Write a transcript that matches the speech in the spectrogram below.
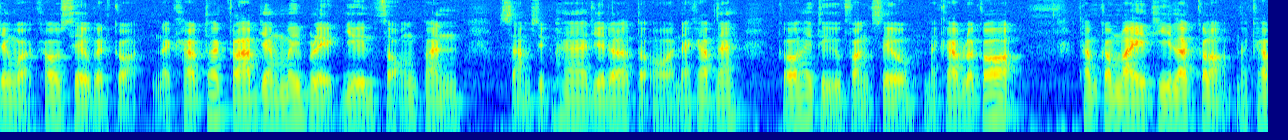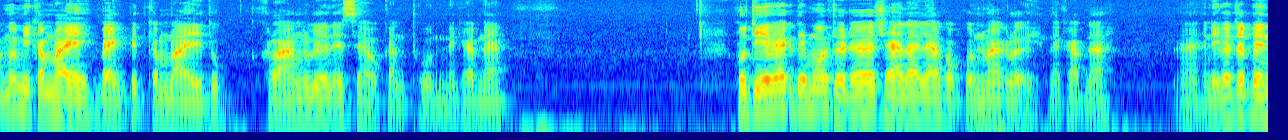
จังหวะเข้าเซลล์กันก่อนนะครับ ถ้ากราฟยังไม่เบรกยืน 2,035เยดอลลาร์ต่อออนนะครับนะก็ให้ถือฝั่งเซลล์นะครับ แล้วก็ทำกำไรทีละกรอบนะครับ เมื่อมีกำไรแบ่งปิดกำไรทุกครั้งเลื่อน SL กันทุนนะครับนะคุณ TFX Demo Trader แชร์ไลฟ์แล้วขอบคุณมากเลยนะครับนะ อันนี้ก็จะเป็น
